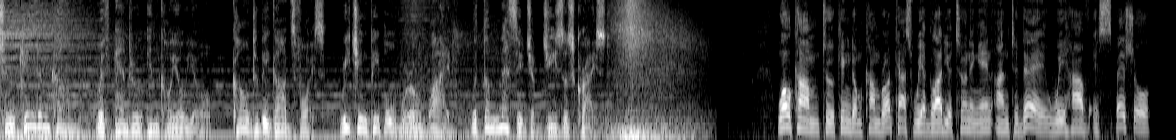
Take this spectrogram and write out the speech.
to Kingdom Come with Andrew Nkoyoyo, called to be God's voice, reaching people worldwide with the message of Jesus Christ. Welcome to Kingdom Come broadcast. We are glad you're tuning in, and today we have a special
